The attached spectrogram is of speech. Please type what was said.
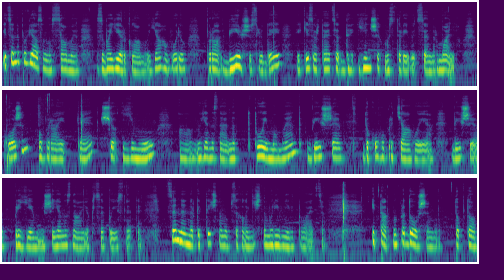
І це не пов'язано саме з моєю рекламою. Я говорю про більшість людей, які звертаються до інших майстерів. І це нормально. Кожен обирає те, що йому, ну я не знаю, на той момент більше до кого притягує, більше приємніше. Я не знаю, як це пояснити. Це на енергетичному, психологічному рівні відбувається. І так, ми продовжуємо. Тобто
